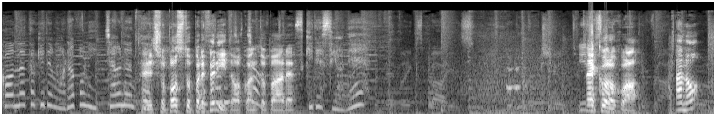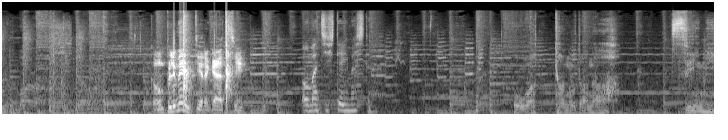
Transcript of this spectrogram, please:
こんな時でもラボに行っちゃうなんて È il suo posto preferito, a quanto pare. 好きですよね Eccolo qua. Ah no. Complimenti, ragazzi. お待ちしていました終わったのだなついに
